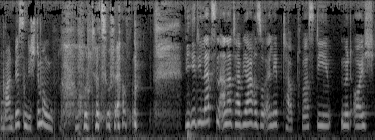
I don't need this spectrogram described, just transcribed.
um mal ein bisschen die Stimmung runterzuwerfen, wie ihr die letzten anderthalb Jahre so erlebt habt, was die mit euch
